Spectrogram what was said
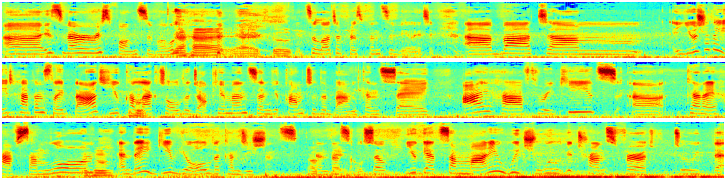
uh, it's very responsible. Uh-huh, yeah, cool. It's a lot of responsibility. Uh, but um, usually it happens like that. You collect all the documents and you come to the bank and say, I have three kids. Uh, can I have some loan? Mm-hmm. And they give you all the conditions, and that's Okay. all. So you get some money which will be transferred to the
